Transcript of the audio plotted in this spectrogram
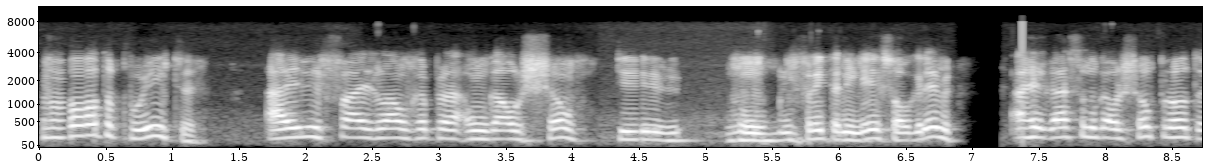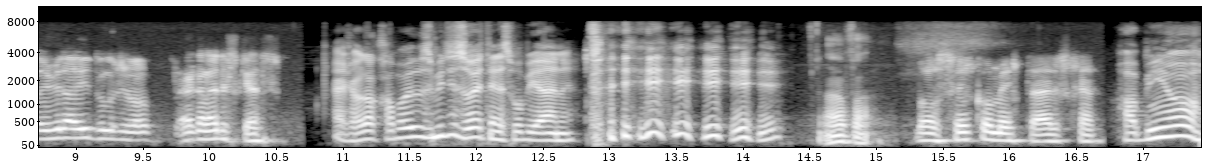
volta pro Inter, aí ele faz lá um, um gauchão que não enfrenta ninguém, só o Grêmio, arregaça no gauchão, pronto, aí vira ídolo de novo. Aí a galera esquece. É, joga a Copa de 2018, né, se bobear, né? Ah, vá. Bom, sem comentários, cara. Robinho,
